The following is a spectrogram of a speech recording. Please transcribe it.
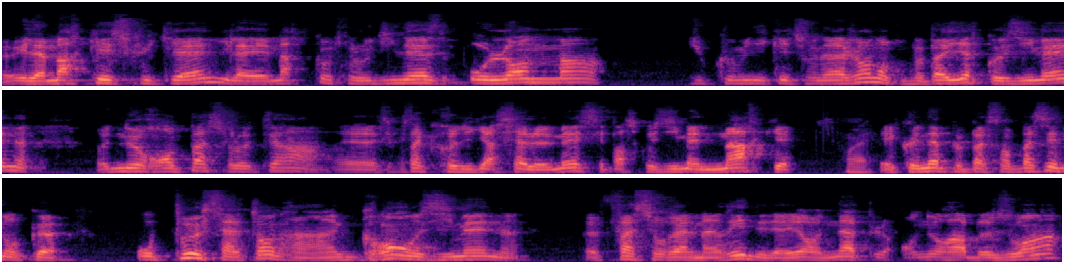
Euh, il a marqué ce week-end, il avait marqué contre l'Udinese au lendemain du communiqué de son agent, donc on peut pas dire qu'Ozymen ne rentre pas sur le terrain. Euh, c'est pour ça que Rudy Garcia le met, c'est parce qu'Ozymen marque et que Naples peut pas s'en passer. Donc euh, on peut s'attendre à un grand Ozymen face au Real Madrid, et d'ailleurs Naples en aura besoin.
